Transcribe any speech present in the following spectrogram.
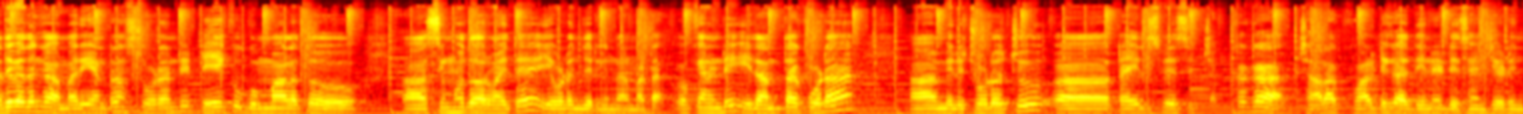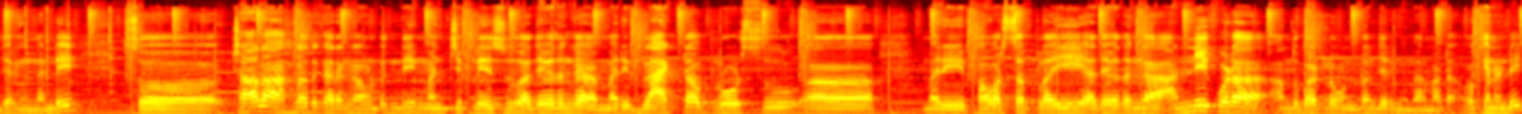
అదేవిధంగా మరి ఎంట్రన్స్ చూడండి టేకు గుమ్మాలతో సింహద్వారం అయితే ఇవ్వడం జరిగిందనమాట. ఓకేనండి? ఇదంతా కూడా మీరు చూడవచ్చు టైల్స్ వేసి చక్కగా చాలా క్వాలిటీగా దీన్ని డిజైన్ చేయడం జరిగిందండి. సో చాలా ఆహ్లాదకరంగా ఉంటుంది. మంచి ప్లేసు. అదేవిధంగా మరి బ్లాక్ టాప్ రోడ్స్ మరి పవర్ సప్లై అదేవిధంగా అన్నీ కూడా అందుబాటులో ఉండడం జరిగిందనమాట. ఓకేనండి?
